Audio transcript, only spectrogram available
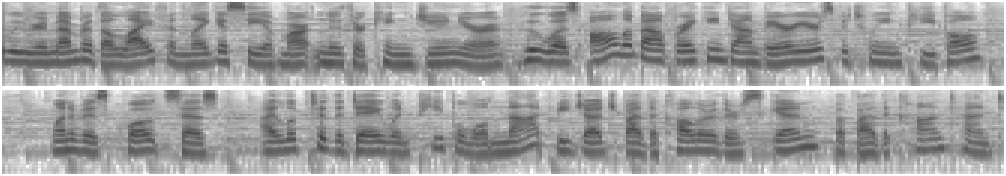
we remember the life and legacy of Martin Luther King Jr., who was all about breaking down barriers between people. One of his quotes says, I look to the day when people will not be judged by the color of their skin, but by the content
